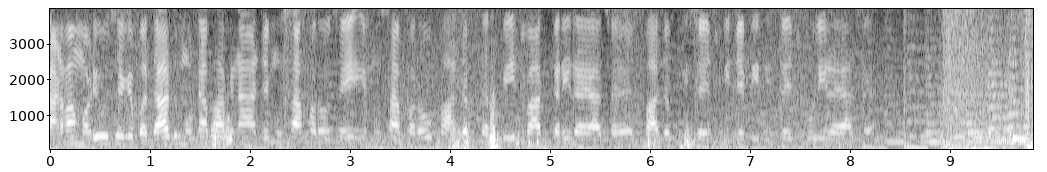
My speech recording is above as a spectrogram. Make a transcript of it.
જાણવા મળ્યું છે કે બધા જ મોટા ભાગના જે મુસાફરો છે, એ મુસાફરો ભાજપ તરફી જ વાત કરી રહ્યા છે, ભાજપ વિશે જ, બીજેપી વિશે જ બોલી રહ્યા છે.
